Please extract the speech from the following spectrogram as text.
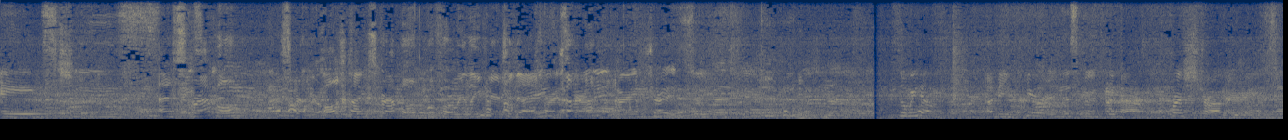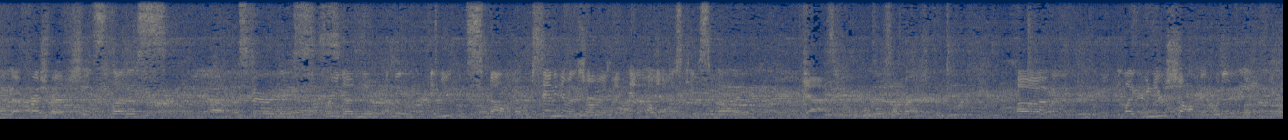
eggs, cheese. And Scrapple, Scra- you're all trying Scrapple before we leave here today. I tried it. It's so good. So we have, I mean, here in this booth we have fresh strawberries, we got fresh radishes, lettuce, um, asparagus, green onion. I mean, and you can I'm standing here with strawberries and I can't help but just keep smelling. Yeah. They're so fresh. Uh, like when you're shopping, what do you look for?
